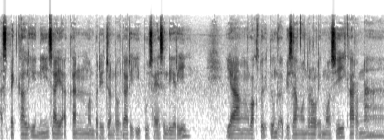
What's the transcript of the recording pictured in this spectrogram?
aspek kali ini saya akan memberi contoh dari ibu saya sendiri yang waktu itu nggak bisa ngontrol emosi karena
